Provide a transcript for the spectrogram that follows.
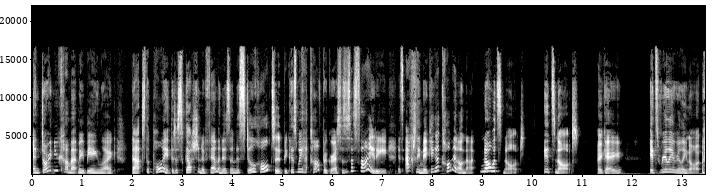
And don't you come at me being like, that's the point. The discussion of feminism is still halted because we can't progress as a society. It's actually making a comment on that. No, it's not. It's not. Okay? It's really, really not.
